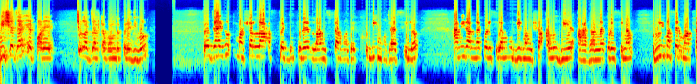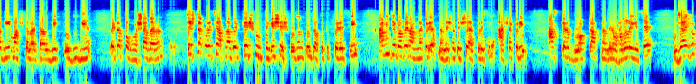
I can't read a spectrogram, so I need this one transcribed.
মিশে যায়। এরপরে চুলার জালটা বন্ধ করে দিব। তো যাই হোক মাসাল্লাহ আজকের দুপুরের লাঞ্চটা আমাদের খুবই মজার ছিল। আমি রান্না করেছিলাম মুরগির মাংস, আলু দিয়ে, আর রান্না করেছিলাম রুই মাছের মাথা দিয়ে, মাসকালার ডাল দিয়ে, কদু দিয়ে। এটা তো অসাধারণ। চেষ্টা করেছি আপনাদেরকে শুরু থেকে শেষ পর্যন্ত যতটুকু পেরেছি। আমি যেভাবে রান্না করি, আপনাদের সাথে শেয়ার করেছি। আশা করি আজকের ব্লগটা আপনাদের ভালো লেগেছে। যাই হোক,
